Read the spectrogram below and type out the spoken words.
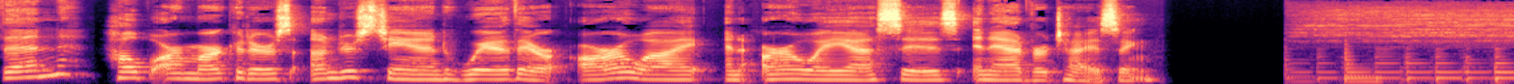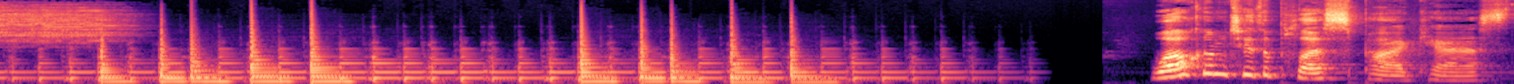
Then help our marketers understand where their ROI and ROAS is in advertising. Welcome to the Plus Podcast.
